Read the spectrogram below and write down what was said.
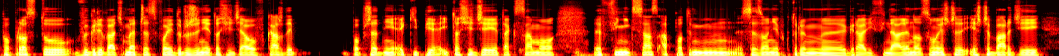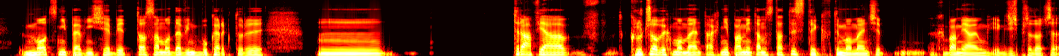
po prostu wygrywać mecze swojej drużynie. To się działo w każdej poprzedniej ekipie i to się dzieje tak samo w Phoenix Suns, a po tym sezonie, w którym e, grali w finale, no są jeszcze, jeszcze bardziej mocni, pewni siebie. To samo Devin Booker, który mm, trafia w kluczowych momentach. Nie pamiętam statystyk w tym momencie. Chyba miałem je gdzieś przed, oczy,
